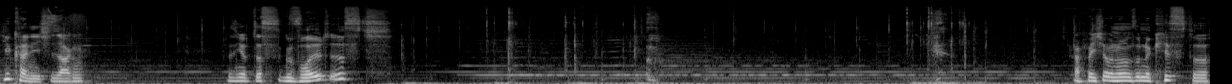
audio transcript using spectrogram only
Hier kann ich sagen. Ich weiß nicht, ob das gewollt ist. Ach, ich auch nur so eine Kiste.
